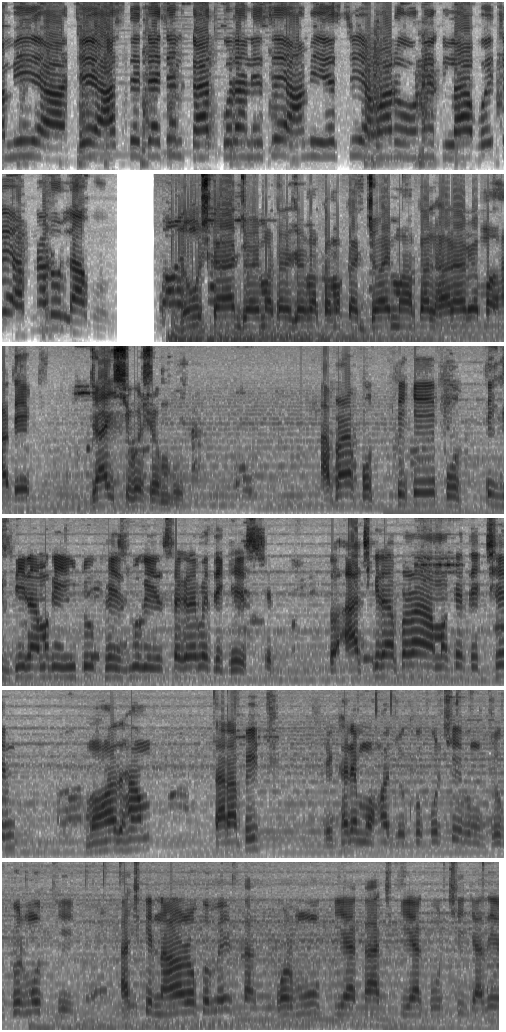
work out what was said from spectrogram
আমি যে আসতে চাইছেন, কাজ করান এসে আমি এসছি, আমারও অনেক লাভ হয়েছে, আপনারও লাভ হবে। নমস্কার, জয় মাতারা জয় মা কামাখ্যা জয় মা কাল হারারা মহাদেব, জয় শিবশম্ভু আপনারা প্রত্যেকে, প্রত্যেক দিন আমাকে ইউটিউব, ফেসবুক, ইনস্টাগ্রামে দেখে এসেছেন। তো আজকের আপনারা আমাকে দেখছেন মহাধাম তারাপীঠ, এখানে মহাযজ্ঞ করছি এবং যজ্ঞর মধ্যে আজকে নানা রকমের কর্ম ক্রিয়া, কাজ ক্রিয়া করছি, যাদের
